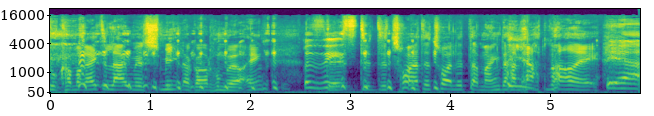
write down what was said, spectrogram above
Du kommer rigtig langt med et smil og godt humør, ikke? Præcis. Det, det, det, tror jeg, det tror jeg lidt, der er mange, der har lært meget af. Ja.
